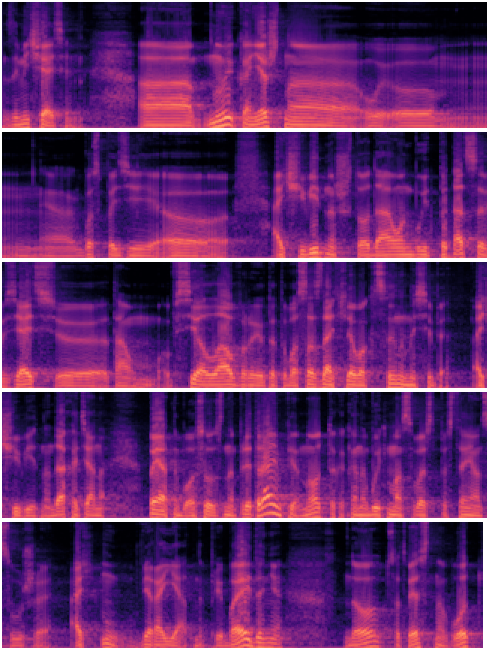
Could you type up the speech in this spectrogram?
Замечательно. Uh, ну и, конечно, э, господи, э, очевидно, что да, он будет пытаться взять э, там все лавры вот этого создателя вакцины на себя, очевидно, да, хотя она, понятно, была создана при Трампе, но так как она будет массово распространяться уже, ну, вероятно, при Байдене, да, соответственно, вот,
